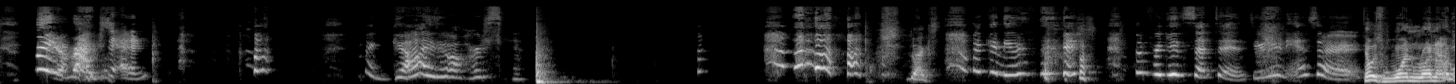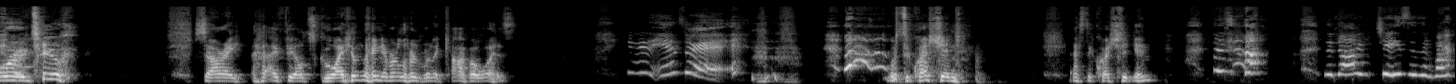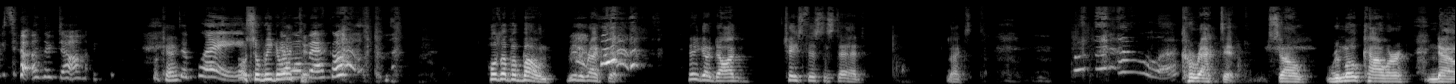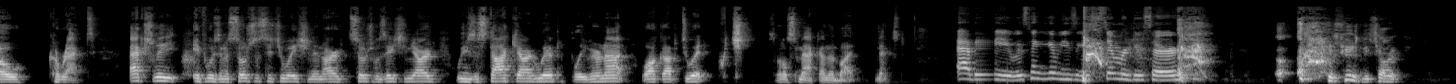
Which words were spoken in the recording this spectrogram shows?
Redirection. My God, I have a heart attack. Next. I couldn't even finish the freaking sentence. You didn't answer. That was one run on word too. Sorry, I failed school. I, didn't, I never learned what a comma was. You didn't answer it. What's the question? Ask the question again. the dog the dog chases and barks at other dogs Okay. to play. Oh, so redirect it. back off. Hold up a bone. Redirect it. Here you go, dog. Chase this instead. Next. Correct it. So remote collar, no, correct. Actually, if it was in a social situation in our socialization yard, we use a stockyard whip. Believe it or not, walk up to it, so it'll smack on the butt. Next. Abby was thinking of using a stim reducer. Excuse me, sorry.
